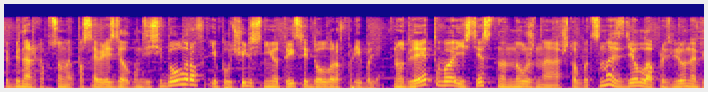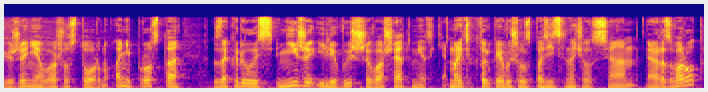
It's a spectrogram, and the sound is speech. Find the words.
в бинарных опционах поставили сделку на 10 долларов и получили с нее 30 долларов прибыли. Но для этого, естественно, нужно, чтобы цена сделала определенное движение в вашу сторону, а не просто закрылась ниже или выше вашей отметки. Смотрите, как только я вышел из позиции, начался э, разворот.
